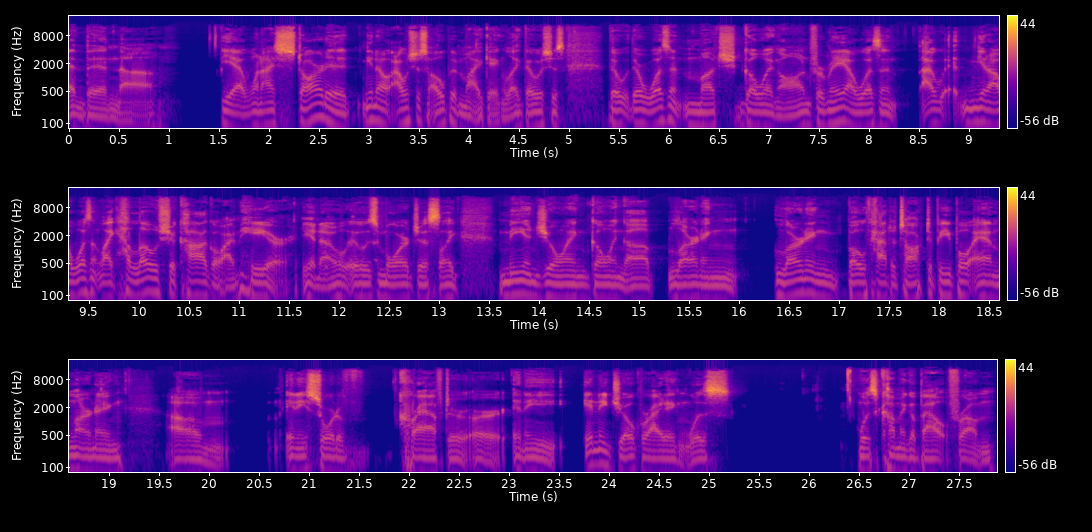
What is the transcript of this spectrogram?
and then. Uh, yeah, when I started, you know, I was just open micing. Like there was just there there wasn't much going on for me. I wasn't I you know, I wasn't like hello Chicago, I'm here, you know. It was more just like me enjoying going up, learning learning both how to talk to people and learning um any sort of craft or, or any any joke writing was was coming about from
